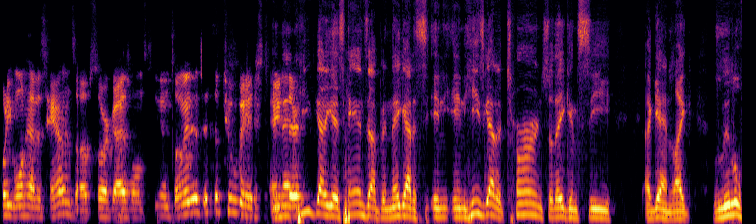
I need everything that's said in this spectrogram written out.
but he won't have his hands up, so our guys won't see him. So I mean, it's, it's a two way street and there. he's got to get his hands up and they got to see and, and he's got to turn so they can see again like little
